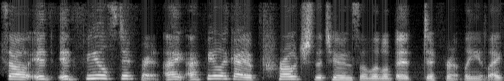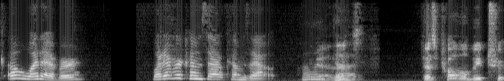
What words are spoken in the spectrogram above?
So it, it feels different. I, I feel like I approach the tunes a little bit differently. Like, oh, whatever. Whatever comes out, comes out. I like yeah, that. That's, that's probably true.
